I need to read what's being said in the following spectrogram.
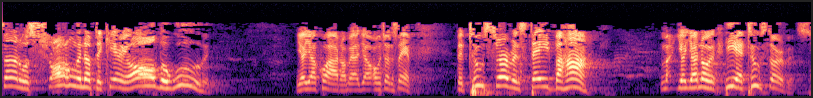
son was strong enough to carry all the wood. Yeah, y'all quiet. I, mean, y'all, I want you to understand. The two servants stayed behind. Y- y'all know he had two servants.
